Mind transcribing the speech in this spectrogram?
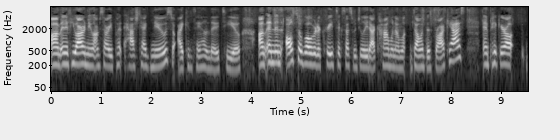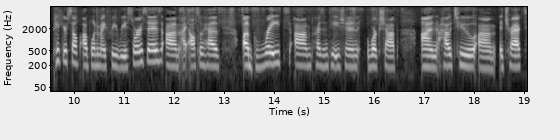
Um, and if you are new, I'm sorry, put hashtag new so I can say hello to you. Um, and then also go over to createsuccesswithjulie.com when I'm done with this broadcast and pick your pick yourself up one of my free resources. Um, I also have a great um, presentation workshop on how to um, attract,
